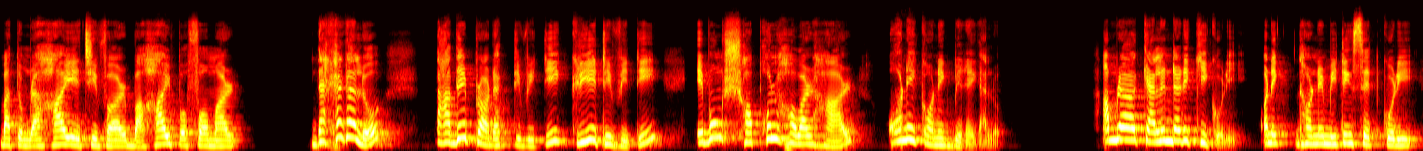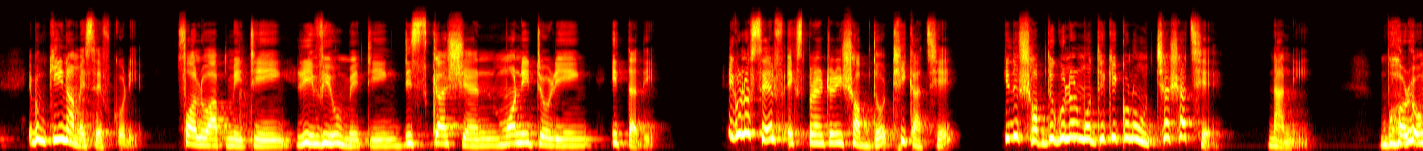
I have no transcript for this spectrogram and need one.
বা তোমরা হাই অ্যাচিভার বা হাই পারফর্মার দেখা গেল, তাদের প্রোডাক্টিভিটি ক্রিয়েটিভিটি এবং সফল হওয়ার হার অনেক অনেক বেড়ে গেল। আমরা ক্যালেন্ডারে কি করি? অনেক ধরনের মিটিং সেট করি এবং কি নামে সেভ করি? Follow up meeting review meeting discussion monitoring ইত্যাদি। এগুলো সেলফ এক্সপ্লেনেটরি শব্দ, ঠিক আছে, কিন্তু শব্দগুলোর মধ্যে কি কোনো উচ্ছ্বাস আছে? না, নেই। বরং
